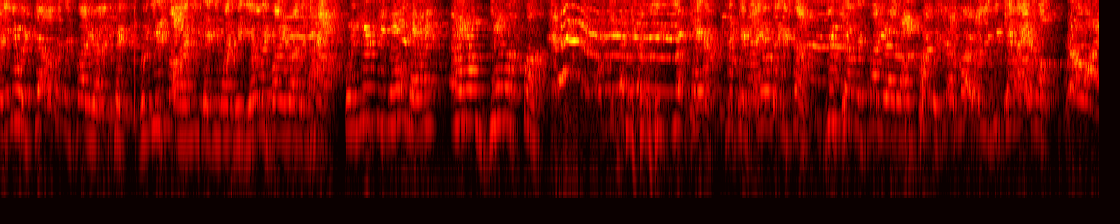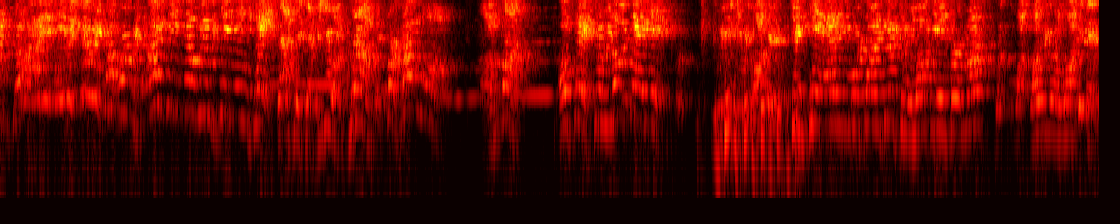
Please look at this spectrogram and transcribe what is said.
it on purpose, Debbie. You were jealous of this bunny rabbit because when you saw him, you said you wanted to be the only bunny rabbit in the house. Well, here's the thing, Daddy. I don't give a fuck. you, you don't care. You don't care. I know about yourself. You killed this bunny rabbit on purpose. You're a murderer. You kill animals. No, I don't. I didn't even do this on purpose. I didn't know he was getting in the cake. That's it, Debbie. You are grounded For how long? a month. Okay, can we lock that in? Can we, can we lock it in? So you can't add any more time to it? Can we lock it in for a month? Why, why are we going to lock it in?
